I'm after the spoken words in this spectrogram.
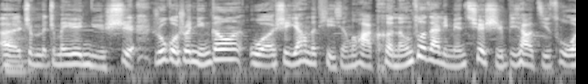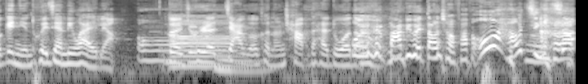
呃，这么这么一位女士，如果说您跟我是一样的体型的话，可能坐在里面确实比较急促，我给您推荐另外一辆。”哦，对，就是价格可能差不太多的。我以为芭比会当场发疯，哦，好紧张！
